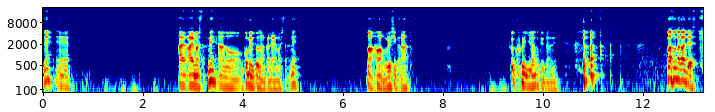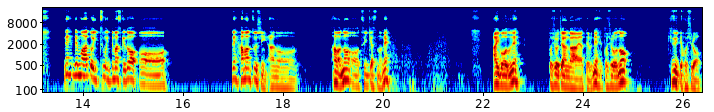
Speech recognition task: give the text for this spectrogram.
ね、えー、会え会えましたらね、あの、コメントなんかで会えましたらね。まあ、ハマンも嬉しいかなと。すごいこれいらんこと言ったね。まあ、そんな感じです。ね、でも、あといつも言ってますけど、おーね、ハマン通信、あのーハマンのツイキャスのね、相棒のね、としろちゃんがやってるね、としろの気づいてほしろ。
